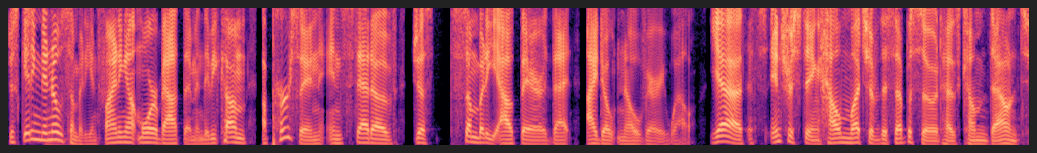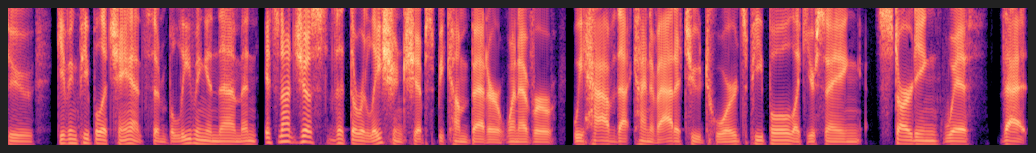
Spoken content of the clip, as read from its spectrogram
Just getting to know somebody and finding out more about them, and they become a person instead of just somebody out there that I don't know very well. Yeah, it's interesting how much of this episode has come down to giving people a chance and believing in them. And it's not just that the relationships become better whenever we have that kind of attitude towards people, like you're saying, starting with that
